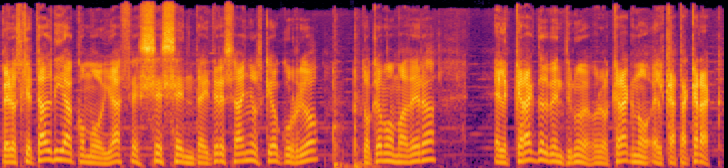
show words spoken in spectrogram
pero es que tal día como hoy, hace 63 años, ¿qué ocurrió? Toquemos madera, el crack del 29, bueno, el crack no, el catacrack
